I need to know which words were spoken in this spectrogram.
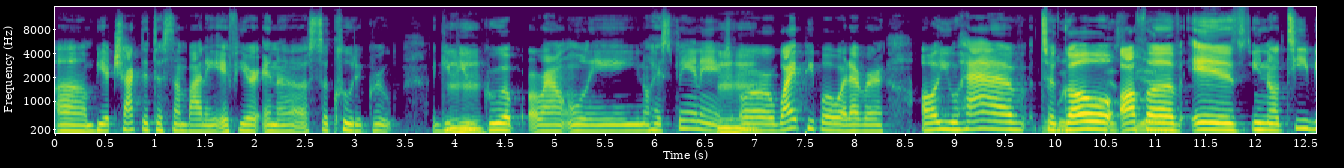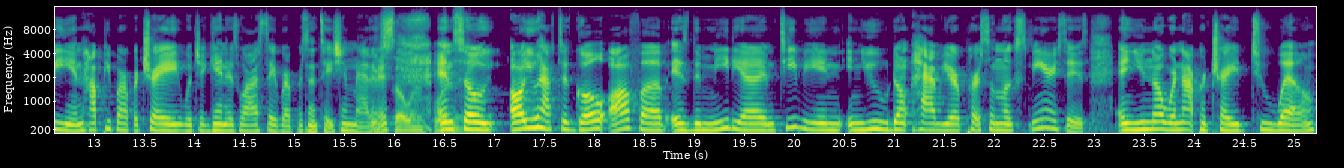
um, be attracted to somebody if you're in a secluded group. Like if you grew up around only you know Hispanics or white people or whatever, all you have to go is- off yeah. of is you know TV and how people are portrayed, which again is why I say representation matters. So. And so all you have to go off of is the media and TV, and, and you don't have your personal experiences, and you know we're not portrayed too well.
